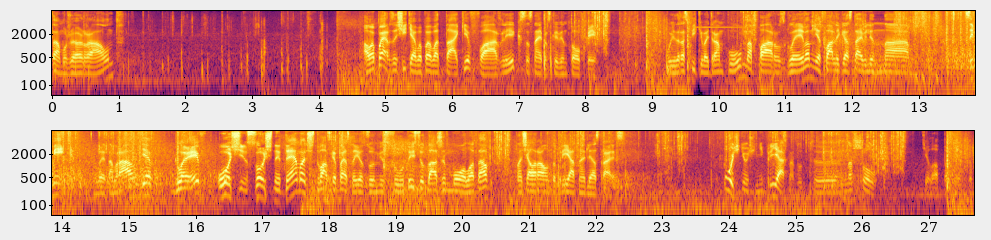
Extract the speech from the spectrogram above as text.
Там уже раунд. АВП в защите, АВП в атаке. Фарлик со снайперской винтовкой. Будет распикивать рампу на пару с Глейвом. Нет, Фарлика оставили на цементе в этом раунде. Глейв. Очень сочный damage. 2 ХП остается у Мисуты. Сюда же Молотов. Начало раунда приятное для Астралис. Очень-очень неприятно. Тут э, нашел тело оппонентов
